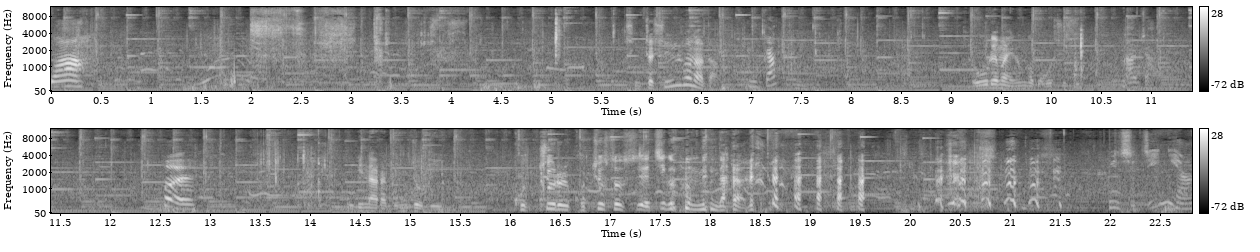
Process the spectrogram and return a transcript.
와. 진짜 신선하다. 진짜? 겨울에만 이런 거 먹을 수 있어. 맞아. 헐. 우리나라 민족이 고추를 고추 소스에 찍어 먹는 나라래. 이게 진짜 찐이야.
